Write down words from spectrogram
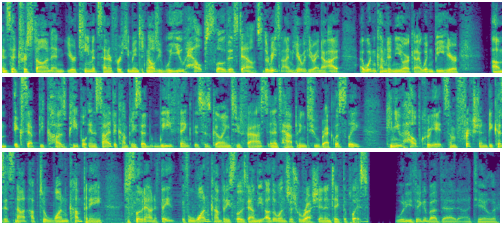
and said, Tristan and your team at Center for Humane Technology, will you help slow this down? So the reason I'm here with you right now, I, I wouldn't come to New York and I wouldn't be here um, except because people inside the company said, we think this is going too fast and it's happening too recklessly. Can you help create some friction? Because it's not up to one company to slow down. If they, if one company slows down, the other ones just rush in and take the place. What do you think about that, uh, Taylor?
